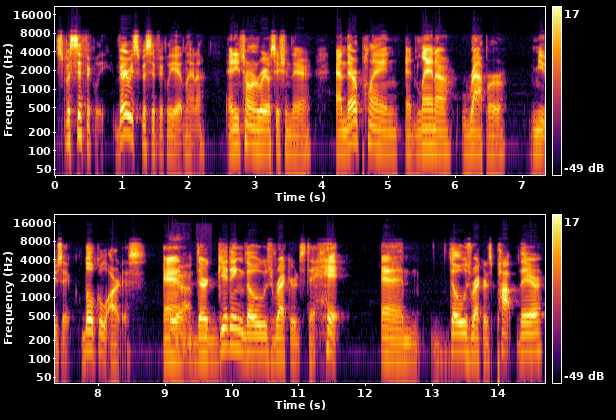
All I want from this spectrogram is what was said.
specifically very specifically atlanta and you turn on the radio station there and they're playing atlanta rapper music local artists and Yeah. they're getting those records to hit and those records pop there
